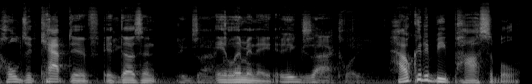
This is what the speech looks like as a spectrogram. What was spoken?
holds it captive. It doesn't Exactly. eliminate it. Exactly. How could it be possible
